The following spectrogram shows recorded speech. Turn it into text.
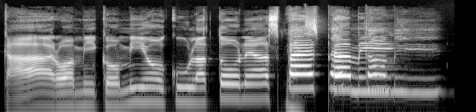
Caro amico mio culattone, aspettami. Aspettami.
